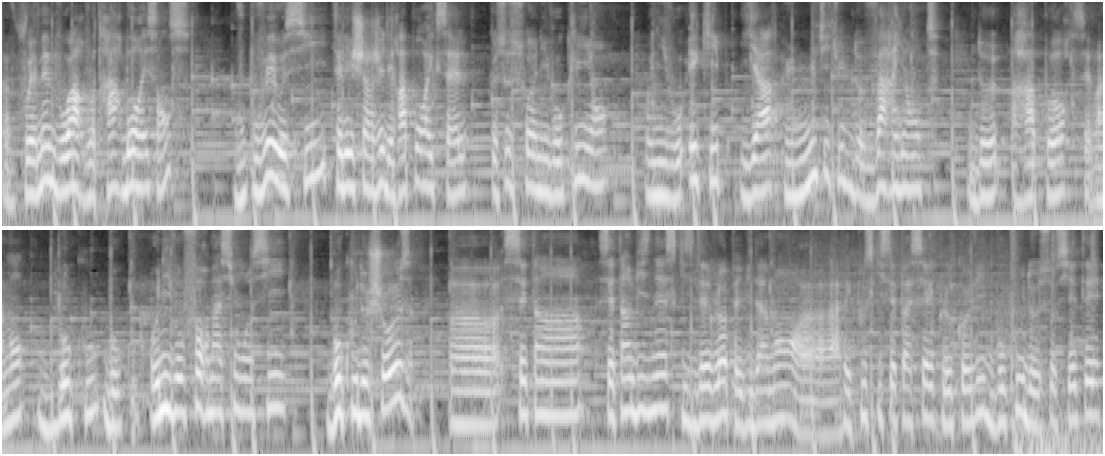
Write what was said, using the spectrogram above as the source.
Vous pouvez même voir votre arborescence. Vous pouvez aussi télécharger des rapports Excel, que ce soit au niveau client, au niveau équipe. Il y a une multitude de variantes de rapports. C'est vraiment beaucoup, beaucoup. Au niveau formation aussi, beaucoup de choses. Euh, c'est un, business qui se développe évidemment euh, avec tout ce qui s'est passé avec le Covid. Beaucoup de sociétés,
